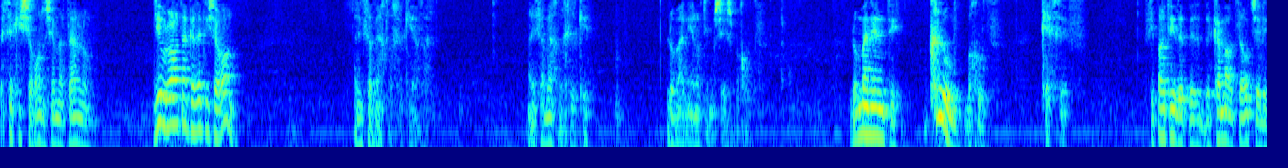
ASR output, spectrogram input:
איזה כישרון השם נתן לו. לי הוא לא נתן כזה כישרון. אני שמח בחלקי אבל. אני שמח בחלקי. לא מעניין אותי מה שיש בחוץ. לא מעניין אותי כלום בחוץ. כסף. סיפרתי את זה בכמה הרצאות שלי.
